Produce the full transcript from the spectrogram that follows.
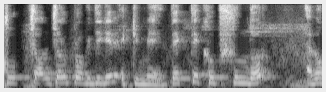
খুব চঞ্চল প্রকৃতির একটি মেয়ে। দেখতে খুব সুন্দর এবং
